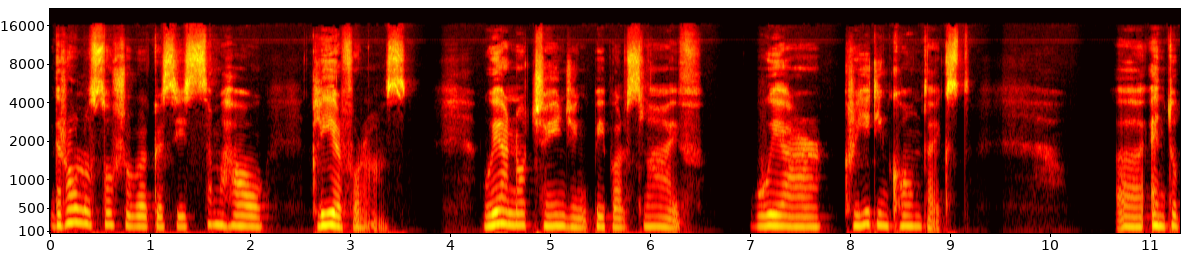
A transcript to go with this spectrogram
the role of social workers is somehow clear for us. We are not changing people's life. We are creating context uh, and to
